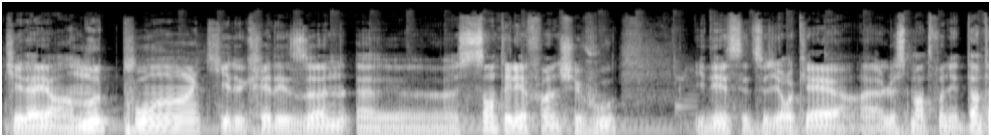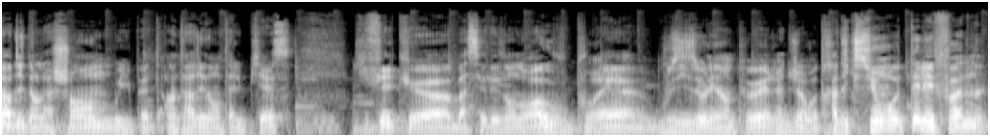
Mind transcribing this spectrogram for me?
qui est d'ailleurs un autre point, qui est de créer des zones euh, sans téléphone chez vous. L'idée, c'est de se dire, ok, euh, le smartphone est interdit dans la chambre ou il peut être interdit dans telle pièce, qui fait que euh, bah, c'est des endroits où vous pourrez euh, vous isoler un peu et réduire votre addiction au téléphone.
